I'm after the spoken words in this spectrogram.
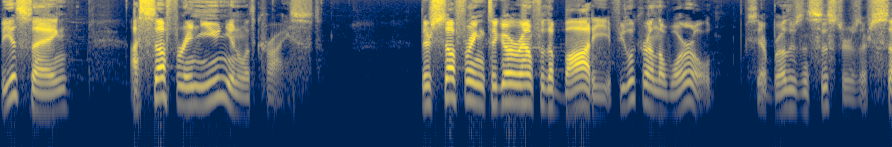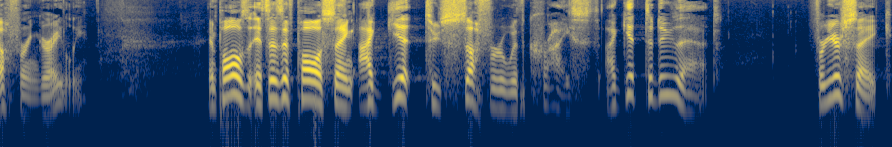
He is saying I suffer in union with Christ. There's suffering to go around for the body. If you look around the world, we see our brothers and sisters are suffering greatly. And Paul's it's as if Paul is saying, I get to suffer with Christ. I get to do that for your sake.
